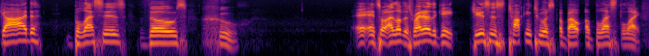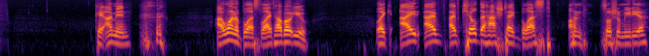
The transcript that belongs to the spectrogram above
God blesses those who. And, so I love this. Right out of the gate, Jesus is talking to us about a blessed life. Okay, I'm in. I want a blessed life. How about you? Like I, I've I've killed the hashtag blessed on social media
